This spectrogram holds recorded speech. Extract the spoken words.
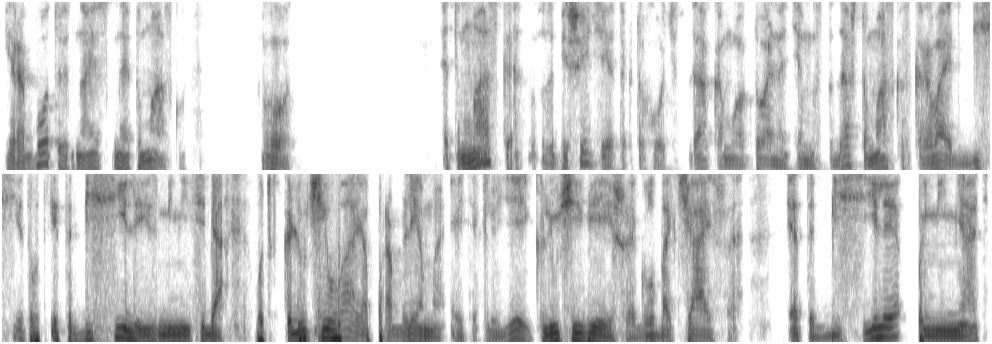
и работают на, на эту маску. Вот. Эта маска, запишите это, кто хочет, да, кому актуальна тема стыда, что маска скрывает бессилие, это, вот это бессилие изменить себя. Вот ключевая проблема этих людей, ключевейшая, глубочайшая, это бессилие поменять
